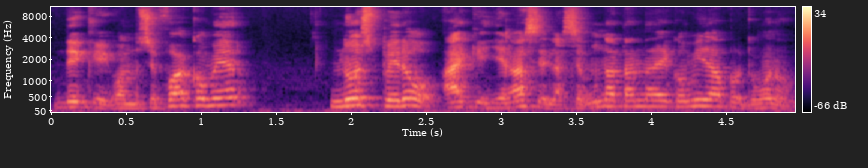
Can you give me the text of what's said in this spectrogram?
de que cuando se fue a comer no esperó a que llegase la segunda tanda de comida, porque bueno,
